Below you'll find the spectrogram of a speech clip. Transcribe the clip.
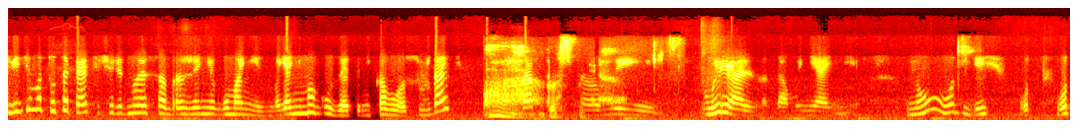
видимо, тут опять очередное соображение гуманизма. Я не могу за это никого осуждать, а, да, мы, мы реально, да, мы не они. Ну, вот здесь вот, вот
